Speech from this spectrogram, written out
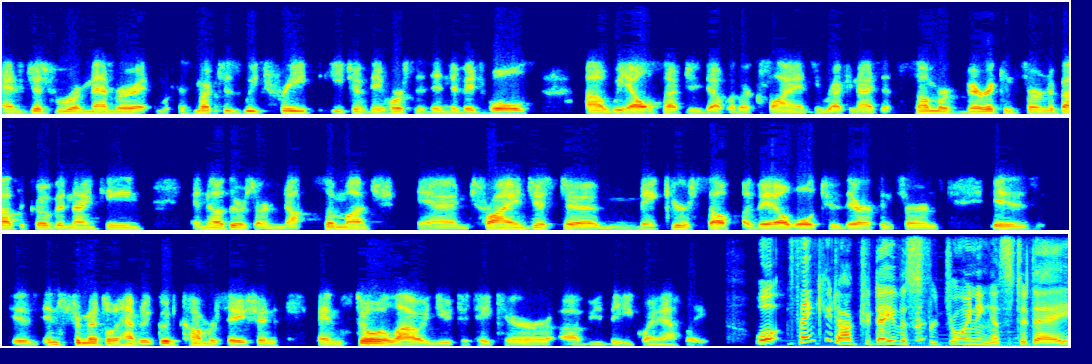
and just remember, it, as much as we treat each of the horses individuals, uh, we also have to do that with our clients and recognize that some are very concerned about the COVID-19 and others are not so much. And trying just to make yourself available to their concerns is is instrumental in having a good conversation and still allowing you to take care of the equine athlete. Well, thank you, Dr. Davis, for joining us today.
